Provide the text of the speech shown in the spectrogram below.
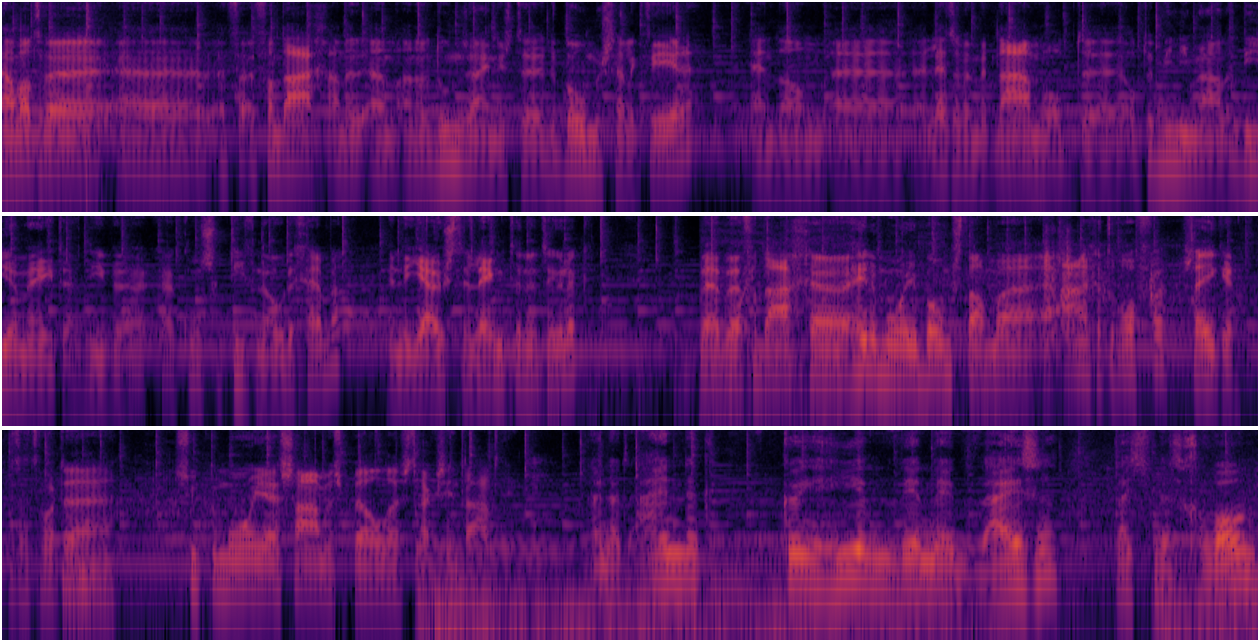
Nou, wat we uh, vandaag aan het, aan, aan het, doen zijn, is de, de bomen selecteren. En dan uh, letten we met name op de, op de minimale diameter die we constructief nodig hebben. En de juiste lengte natuurlijk. We hebben vandaag hele mooie boomstammen aangetroffen, zeker. Dus dat wordt een super mooie samenspel straks in het atrium. En uiteindelijk kun je hier weer mee bewijzen dat je met gewoon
